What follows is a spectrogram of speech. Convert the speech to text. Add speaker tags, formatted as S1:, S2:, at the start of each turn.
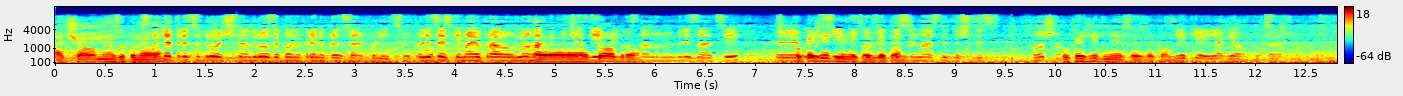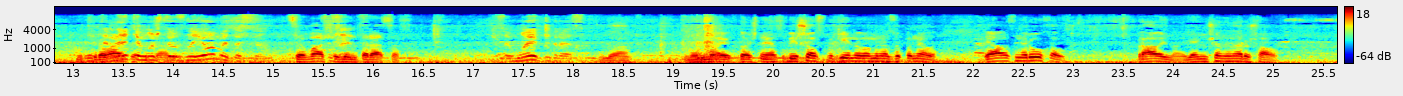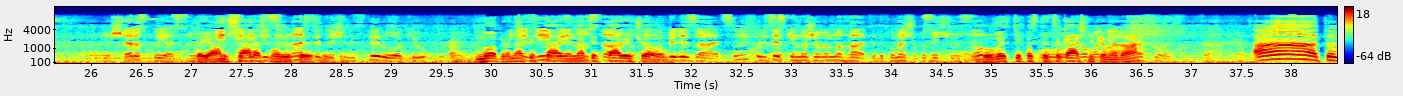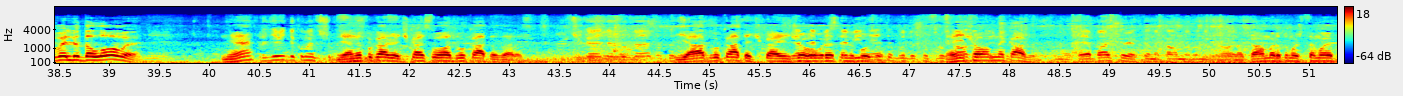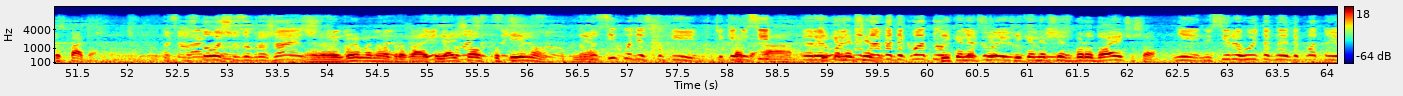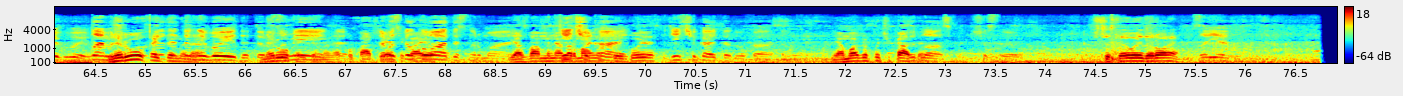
S1: А чого ви мене зупинили?
S2: Стаття 32 частина 2 закону України про національну поліцію. Поліцейський має право вимагати
S1: Е,
S2: під час дії
S1: добре.
S2: воєнного стану мобілізації. е,
S1: Покажіть
S2: осіб
S1: мені
S2: віком
S1: цей
S2: від
S1: закон.
S2: 18 до 60. Прошу?
S1: Покажіть мені цей закон.
S2: Яке? Як я вам покажу? В
S1: Відкривайте,
S2: інтернеті можете ознайомитися.
S1: Це в ваших інтересах.
S2: Це в моїх інтересах.
S1: Да. Не в моїх точно. Я собі йшов спокійно, ви мене зупинили. Я вас не рухав. Правильно, я нічого не нарушав.
S2: Я ще раз пояснюю.
S1: Та я вам
S2: Віці
S1: ще
S2: від
S1: раз можу
S2: 18 до 60 років
S1: Добре,
S2: під
S1: на
S2: час дії
S1: підставі, на
S2: воєнного
S1: підставі
S2: стану та
S1: чого?
S2: мобілізації поліцейський може вимагати документ, що посвідчує особу.
S1: Бо ви типу з
S2: у
S1: ТЦКшниками,
S2: громадян.
S1: да?
S2: Так, точно, так.
S1: А, то ви людолови? Ні?
S2: Пред'явіть документи, щоб
S1: Я не покажу, я чекаю свого адвоката зараз.
S2: Чекаєте адвоката?
S1: Я адвоката чекаю, нічого говорити не буду.
S3: Ти будеш щось
S1: Я нічого вам не
S3: розказувати,
S1: кажу.
S3: чи- Ну, та я бачу, як ти на камеру не
S1: На камеру, тому що це моя безпека.
S2: Так, з того, що зображають, що
S1: Е,
S2: кіно
S1: ви мене ображаєте. Я йшов спокійно. Ні.
S2: Та всі ходять спокійно, тільки
S1: Так,
S2: не всі
S1: а,
S2: реагують
S1: тільки не всі-
S2: не так адекватно,
S1: Тільки не
S2: як
S1: всі,
S2: ви.
S1: тільки не всі з
S2: розумієте?
S1: бородою чи що?
S2: Ні, не всі реагують так неадекватно, як ви. Проблеми,
S1: Не
S2: що
S1: рухайте
S2: вийдете,
S1: мене.
S2: не вийдете,
S1: Не рухайте
S2: розумієте?
S1: мене, по-перше,
S2: Треба
S1: я чекаю.
S2: спілкуватись нормально.
S1: Я з вами
S2: Ідіть
S1: ненормально
S2: чекайте.
S1: спілкуюсь.
S2: Чекайте адвоката.
S1: Я можу почекати.
S2: Будь ласка, щасливо.
S1: Щасливої дороги.
S2: Взаємно.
